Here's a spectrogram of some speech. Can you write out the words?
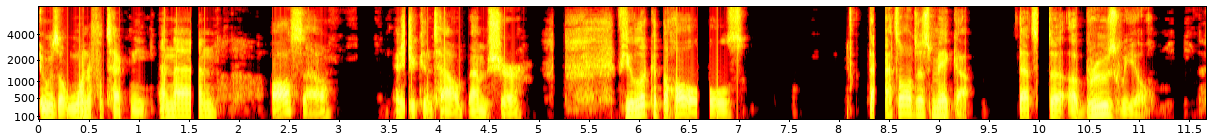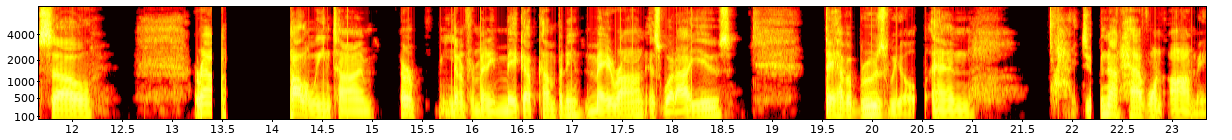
it was a wonderful technique. And then also, as you can tell, I'm sure, if you look at the holes, that's all just makeup. That's a, a bruise wheel. So around Halloween time, or you get them from any makeup company, Mehron is what I use they have a bruise wheel, and I do not have one on me,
